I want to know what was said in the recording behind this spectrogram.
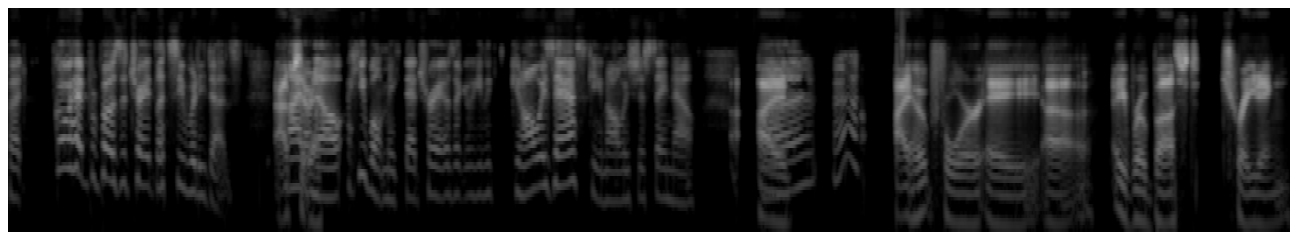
but go ahead, propose the trade. Let's see what he does. Absolutely. I don't know. He won't make that trade. I was like, you can always ask. You can always just say no. I But, yeah. I hope for a uh, a robust trading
